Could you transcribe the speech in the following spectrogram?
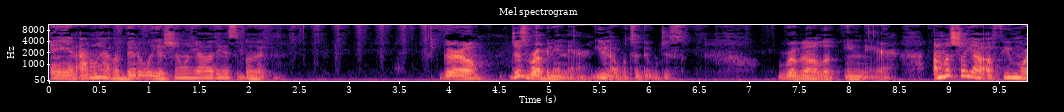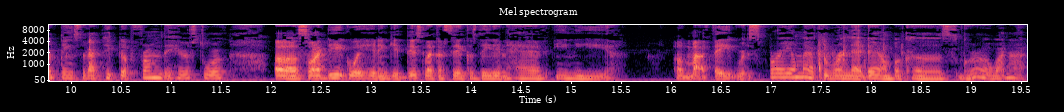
And I don't have a better way of showing y'all this, but girl, just rub it in there. You know what to do. Just rub it all up in there. I'm to show y'all a few more things that I picked up from the hair store. Uh, so I did go ahead and get this, like I said, because they didn't have any of my favorite spray. I'm to have to run that down because, girl, why not?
